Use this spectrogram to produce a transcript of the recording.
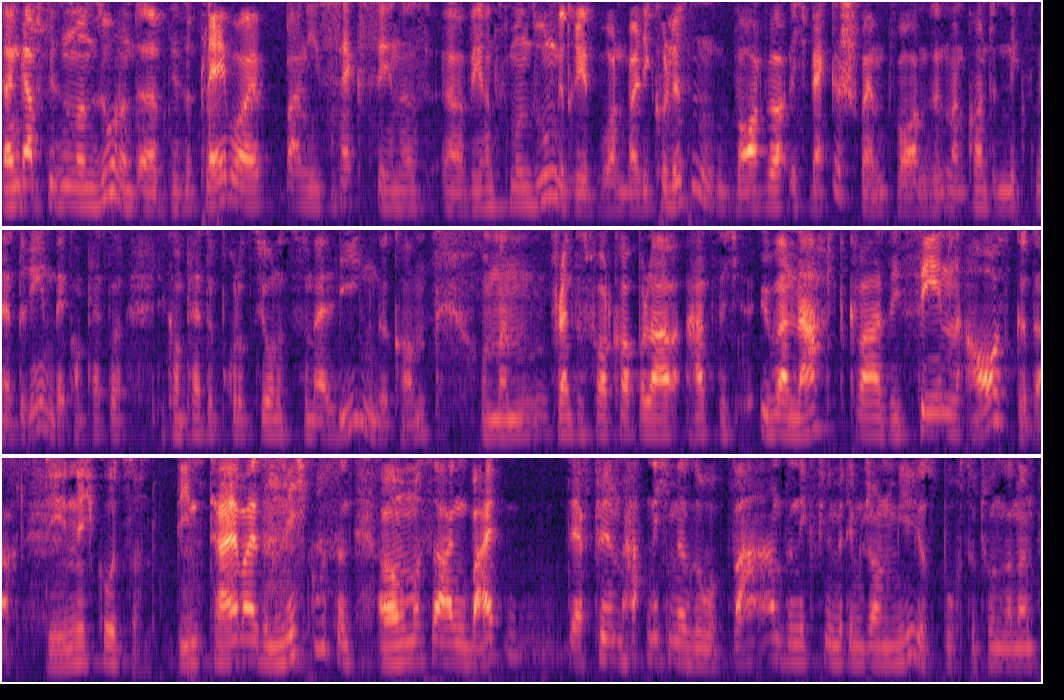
Dann gab es diesen Monsun und äh, diese Playboy-Bunny-Sex-Szene ist äh, während des Monsun gedreht worden, weil die Kulissen wortwörtlich weggeschwemmt worden sind. Man konnte nichts mehr drehen. Der komplette, die komplette Produktion ist zum Erliegen gekommen. Und man, Francis Ford Coppola hat sich über Nacht quasi Szenen ausgedacht. Die nicht gut sind. Die teilweise nicht gut sind. Aber man muss sagen, weit, der Film hat nicht mehr so wahnsinnig viel mit dem John Milius Buch zu tun, sondern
